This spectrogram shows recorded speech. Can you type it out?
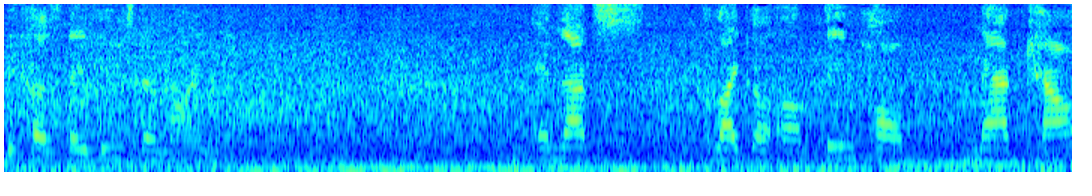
because they lose their mind. And that's like a um, thing called mad cow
